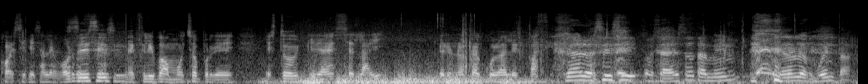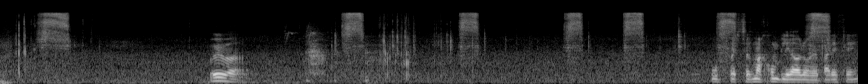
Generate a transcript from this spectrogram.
Joder, sí que sale gordo. Sí, sí, sí. Me flipa mucho porque esto quería ser la I, pero no he calculado el espacio. Claro, sí, sí. O sea, eso también tenerlo en cuenta. Uy, va. Uf, esto es más complicado de lo que parece, ¿eh?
